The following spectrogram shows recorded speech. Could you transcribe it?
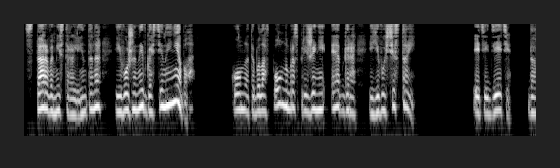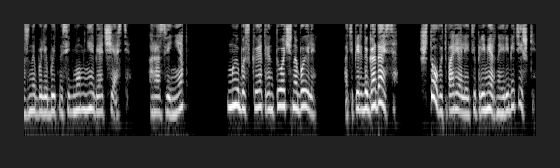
Старого мистера Линтона и его жены в гостиной не было. Комната была в полном распоряжении Эдгара и его сестры. Эти дети должны были быть на седьмом небе от счастья. А разве нет — мы бы с Кэтрин точно были. А теперь догадайся, что вытворяли эти примерные ребятишки?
